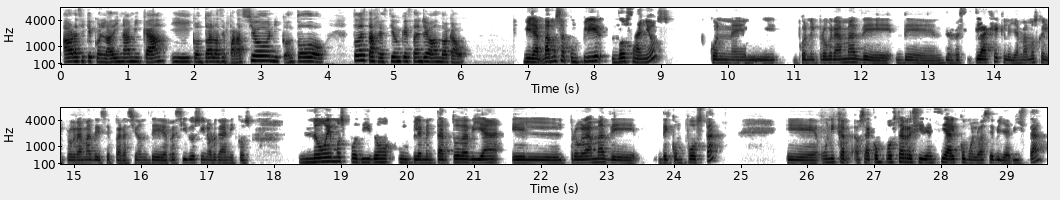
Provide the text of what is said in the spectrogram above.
ahora sí que con la dinámica y con toda la separación y con todo toda esta gestión que están llevando a cabo? Mira, vamos a cumplir dos años con el, con el programa de, de, reciclaje que le llamamos, con el programa de separación de residuos inorgánicos. No hemos podido implementar todavía el programa de, de composta, eh, única, o sea, composta residencial como lo hace Bellavista.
